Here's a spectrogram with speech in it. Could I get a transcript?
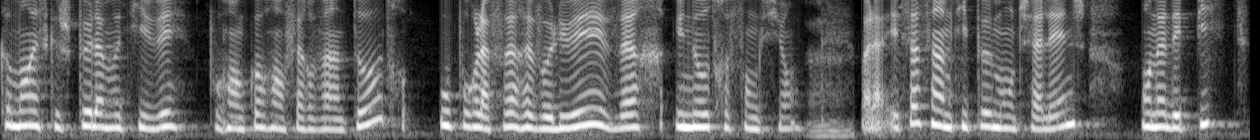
Comment est-ce que je peux la motiver pour encore en faire 20 autres ou pour la faire évoluer vers une autre fonction? Ah. Voilà, et ça c'est un petit peu mon challenge on a des pistes.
